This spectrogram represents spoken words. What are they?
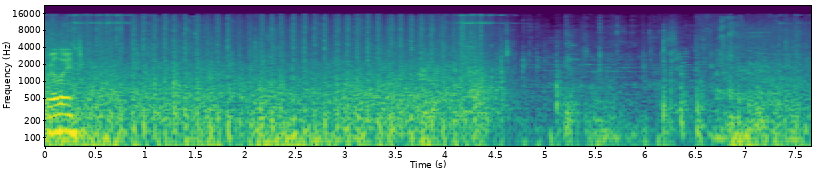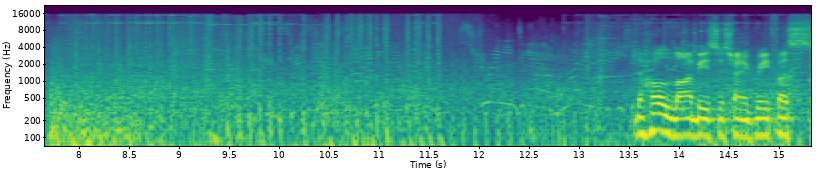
Barricade, whole lobby is just trying to grief us.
